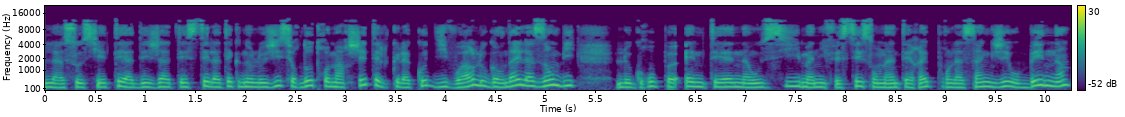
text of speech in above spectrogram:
La société a déjà testé la technologie sur d'autres marchés tels que la Côte d'Ivoire, l'Ouganda et la Zambie. Le groupe MTN a aussi manifesté son intérêt pour la 5G au Bénin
